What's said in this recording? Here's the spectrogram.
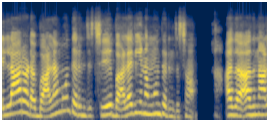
எல்லாரோட பலமும் தெரிஞ்சிச்சு பலவீனமும் தெரிஞ்சிச்சான் அது அதனால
